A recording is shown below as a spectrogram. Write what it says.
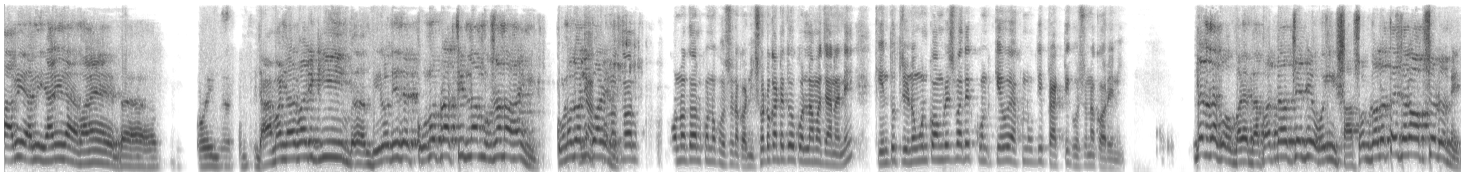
আমি আমি জানি না মানে ওই ডায়মন্ড হারবারে কি বিরোধীদের কোনো প্রার্থীর নাম ঘোষণা হয়নি? কোনো দলই না, করেনি? কোনো দল কোনো দল কোনো ঘোষণা করেনি। ছোটখাটো কেউ করলে আমার জানা নেই কিন্তু তৃণমূল কংগ্রেস বাদে কোন- কেউ এখন অব্দি প্রার্থী ঘোষণা করেনি। না দেখো মানে ব্যাপারটা হচ্ছে যে ওই শাসক দলের তো এছাড়া অপশনও নেই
